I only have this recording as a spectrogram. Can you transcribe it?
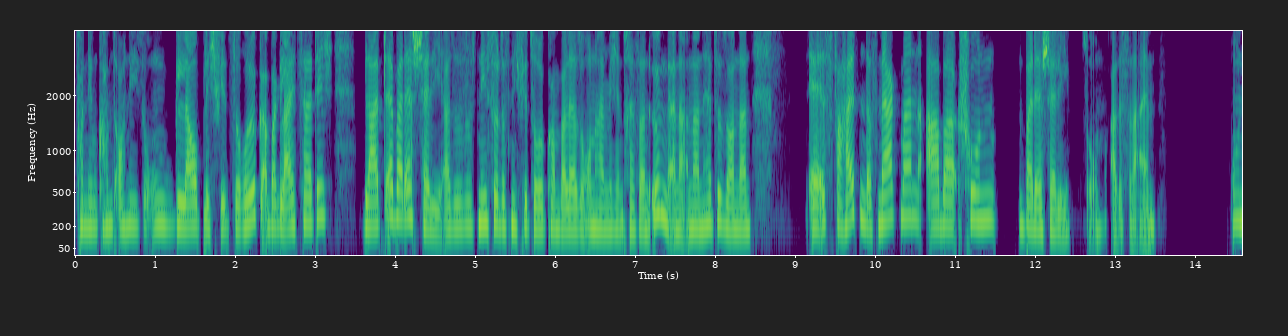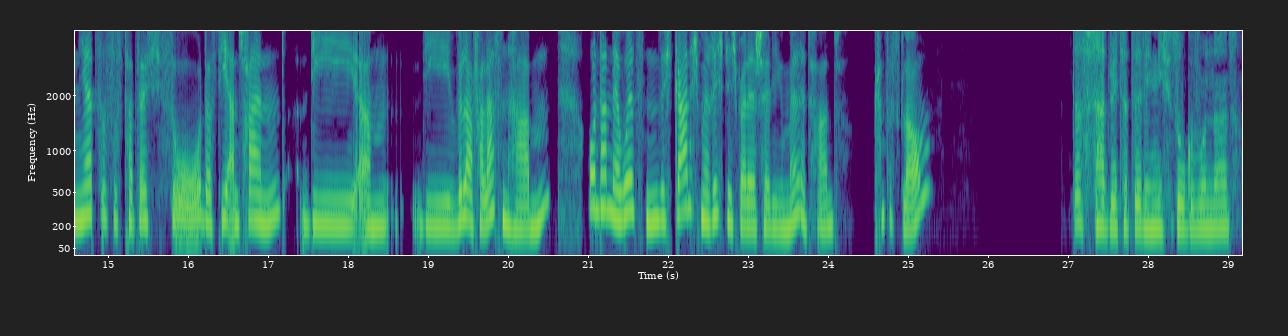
von dem kommt auch nicht so unglaublich viel zurück, aber gleichzeitig bleibt er bei der Shelly. Also es ist nicht so, dass nicht viel zurückkommt, weil er so unheimlich Interesse an irgendeiner anderen hätte, sondern er ist verhalten, das merkt man, aber schon bei der Shelly. So, alles in einem. Und jetzt ist es tatsächlich so, dass die anscheinend die, ähm, die Villa verlassen haben und dann der Wilson sich gar nicht mehr richtig bei der Shelly gemeldet hat. Kannst du es glauben? Das hat mich tatsächlich nicht so gewundert.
